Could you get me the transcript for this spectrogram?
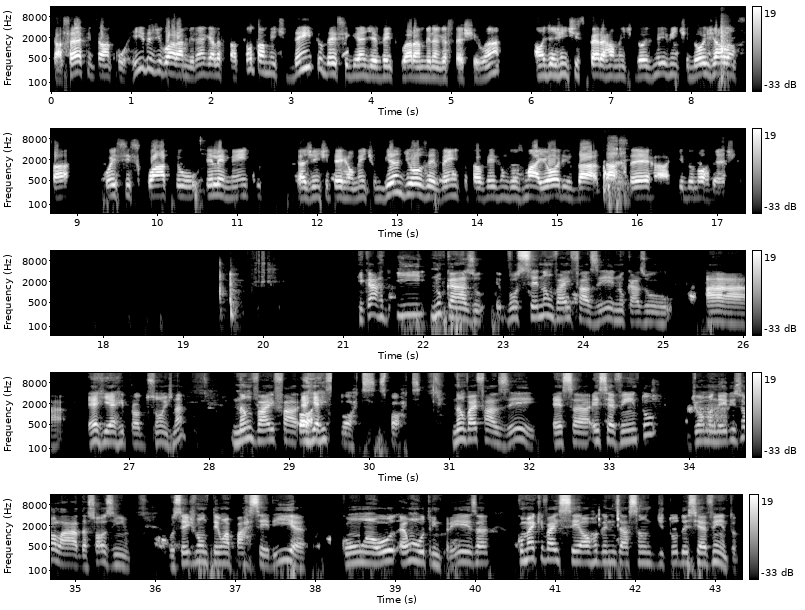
Tá certo? Então a corrida de Guaramiranga ela está totalmente dentro desse grande evento Guaramiranga Festival, onde a gente espera realmente 2022 já lançar com esses quatro elementos a gente ter realmente um grandioso evento, talvez um dos maiores da, da Serra aqui do Nordeste. Ricardo, e no caso, você não vai fazer, no caso, a RR Produções, né? Não vai fazer. RR Sports, Sports. Não vai fazer essa, esse evento de uma maneira isolada, sozinho. Vocês vão ter uma parceria com uma, é uma outra empresa. Como é que vai ser a organização de todo esse evento?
